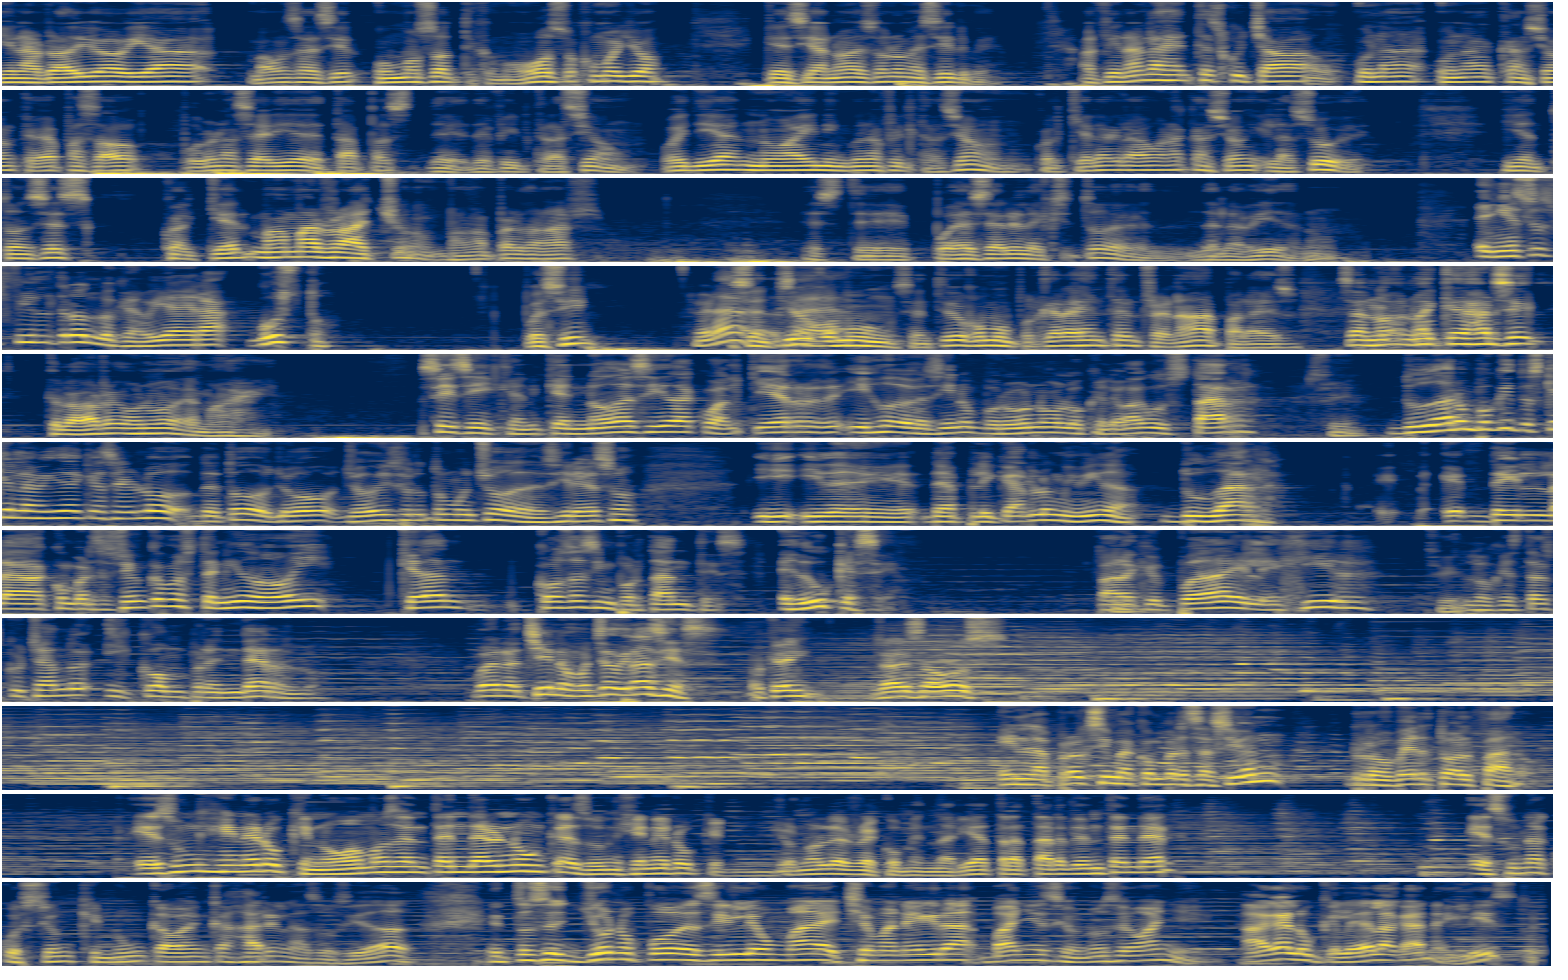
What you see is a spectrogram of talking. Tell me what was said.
Y en la radio había, vamos a decir, un mozote como vos o como yo, que decía, no, eso no me sirve. Al final la gente escuchaba una, una canción que había pasado por una serie de etapas de, filtración. Hoy día no hay ninguna filtración. Cualquiera graba una canción y la sube. Y entonces cualquier mamarracho, van a perdonar, este, puede ser el éxito de, de la vida, ¿no? En esos filtros lo que había era gusto. Pues sí, Sentido común, sentido común, porque era gente entrenada para eso. O sea, no, no hay que dejarse que lo agarre uno de magia. Sí, sí, que, que, no decida cualquier hijo de vecino por uno lo que le va a gustar. Sí. Dudar un poquito, es que en la vida hay que hacerlo de todo. Yo, yo disfruto mucho de decir eso y, y de, de, aplicarlo en mi vida. Dudar. Eh, eh, de la conversación que hemos tenido hoy quedan cosas importantes. Edúquese para que pueda elegir sí. lo que está escuchando y comprenderlo. Bueno, Chino, muchas gracias. Ok, gracias a vos. En la próxima conversación, Roberto Alfaro. Es un género que no vamos a entender nunca, es un género que yo no les recomendaría tratar de entender, es una cuestión que nunca va a encajar en la sociedad. Entonces yo no puedo decirle a un mae de chema negra, bañese o no se bañe. Haga lo que le dé la gana y listo.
